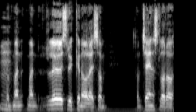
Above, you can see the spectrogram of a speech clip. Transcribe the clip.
Mm. att man, man lösrycker något som, som känslor och,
